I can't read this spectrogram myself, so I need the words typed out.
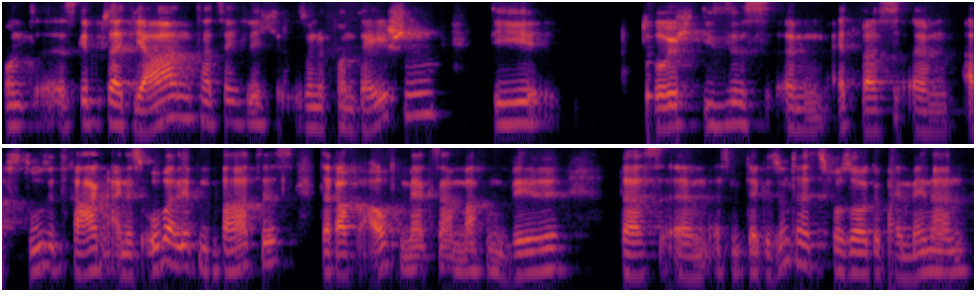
und es gibt seit Jahren tatsächlich so eine Foundation, die durch dieses ähm, etwas ähm, abstruse Tragen eines Oberlippenbartes darauf aufmerksam machen will, dass ähm, es mit der Gesundheitsvorsorge bei Männern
